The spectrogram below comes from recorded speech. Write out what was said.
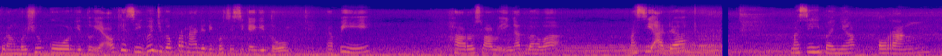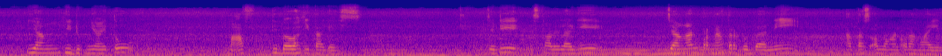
kurang bersyukur gitu. Ya oke sih gue juga pernah ada di posisi kayak gitu. Tapi harus selalu ingat bahwa masih ada masih banyak orang yang hidupnya itu maaf di bawah kita guys. Jadi sekali lagi jangan pernah terbebani atas omongan orang lain.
